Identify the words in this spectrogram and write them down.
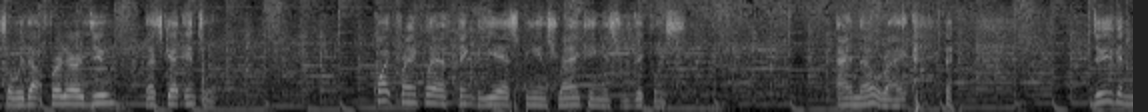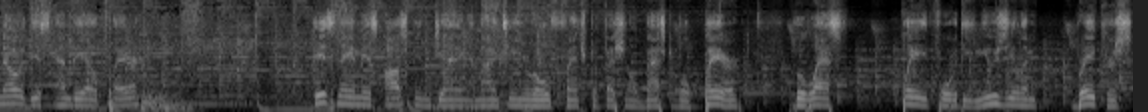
So without further ado, let's get into it. Quite frankly, I think the ESPN's ranking is ridiculous. I know, right? Do you even know this NBL player? His name is Ousmane Dieng, a 19-year-old French professional basketball player who last played for the New Zealand Breakers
